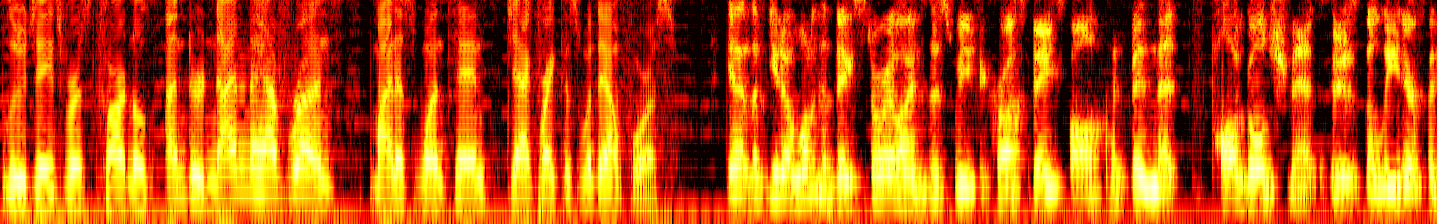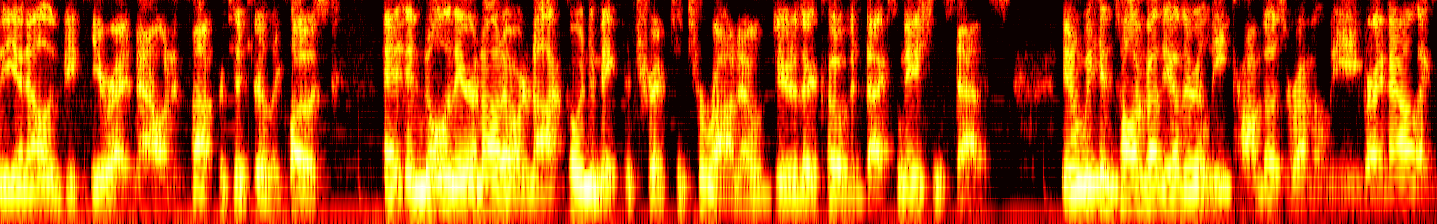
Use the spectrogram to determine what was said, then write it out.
Blue Jays versus Cardinals under nine and a half runs, minus 110. Jack, break this one down for us. Yeah, you know, one of the big storylines this week across baseball has been that Paul Goldschmidt, who's the leader for the NL MVP right now, and it's not particularly close, and, and Nolan Arenado are not going to make the trip to Toronto due to their COVID vaccination status. You know, we can talk about the other elite combos around the league right now, like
